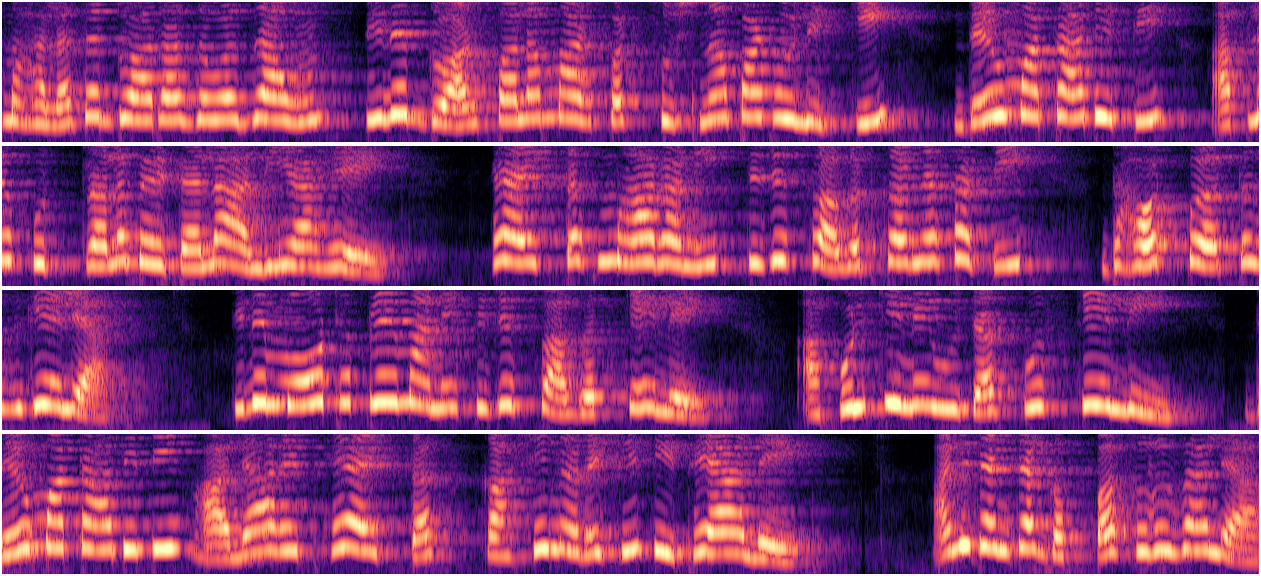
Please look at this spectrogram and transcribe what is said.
महालाच्या द्वाराजवळ जाऊन तिने द्वारपाला मार्फत सूचना पाठवली की देवमाता आदिती आपल्या पुत्राला भेटायला आली आहे. हे ऐकताच महाराणी तिचे स्वागत करण्यासाठी धावत पळतच गेल्या. तिने मोठ्या प्रेमाने तिचे स्वागत केले. आपुलकीने विचारपूस केली. देवमाता आदिती आल्या आहेत हे ऐकताच काशी नरेशी तिथे आले. आणि त्यांच्या गप्पा सुरू झाल्या.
